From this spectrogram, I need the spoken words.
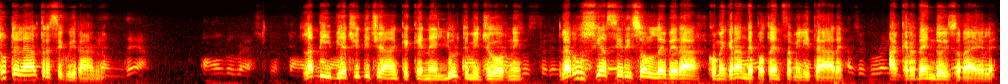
Tutte le altre seguiranno. La Bibbia ci dice anche che negli ultimi giorni la Russia si risolleverà come grande potenza militare, aggredendo Israele.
